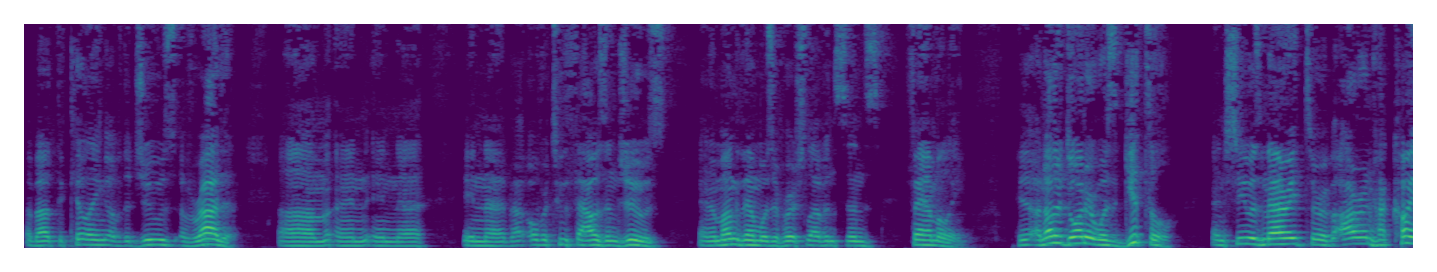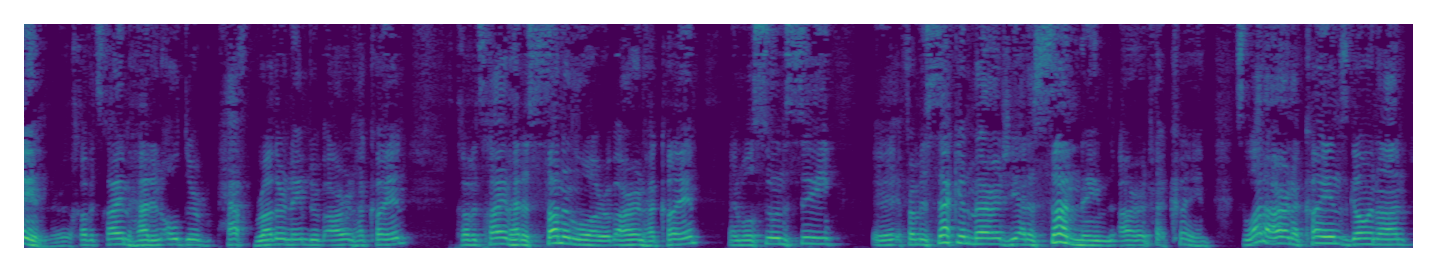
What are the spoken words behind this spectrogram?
about the killing of the Jews of Radin. Um, and in uh, in uh, about over 2,000 Jews, and among them was Hirsch Levinson's family. Another daughter was Gittel, and she was married to Reb Aaron HaKoyen. Chofetz Chaim had an older half brother named Reb Aaron HaKoyen. Chofetz Chaim had a son-in-law, Reb Aaron HaKoyen, and we'll soon see uh, from his second marriage, he had a son named Aaron HaKoyen. So a lot of Aaron HaKoyens going on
